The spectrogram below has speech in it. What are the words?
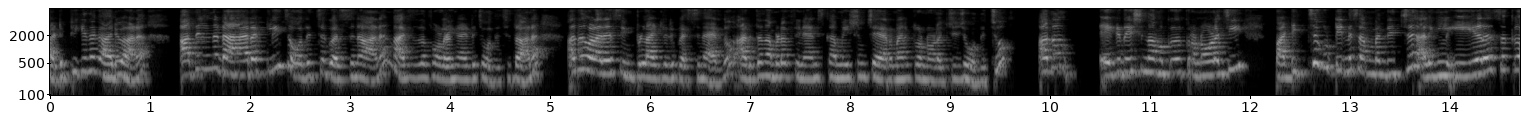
പഠിപ്പിക്കുന്ന കാര്യമാണ്. അതിൽ നിന്ന് ഡയറക്ട്ലി ചോദിച്ച ക്വസ്റ്റൻ ആണ് മാച്ച് ദ ഫോളോയിങ് ആയിട്ട് ചോദിച്ചതാണ്. അത് വളരെ സിമ്പിൾ ആയിട്ടുള്ള ഒരു ക്വസ്റ്റൻ ആയിരുന്നു. അടുത്ത നമ്മുടെ ഫിനാൻസ് കമ്മീഷൻ ചെയർമാൻ ക്രോണോളജി ചോദിച്ചു. അത് ഏകദേശം നമുക്ക് ക്രൊണോളജി പഠിച്ച കുട്ടീനെ സംബന്ധിച്ച് അല്ലെങ്കിൽ ഇയർസ് ഒക്കെ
